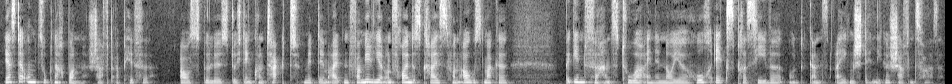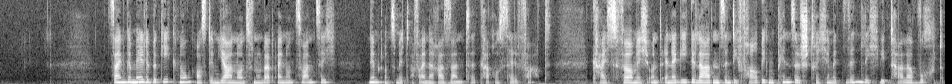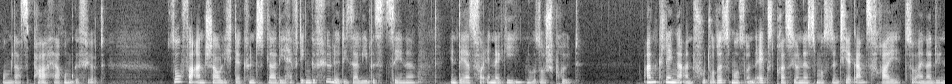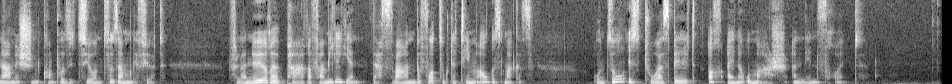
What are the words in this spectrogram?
Erst der Umzug nach Bonn schafft Abhilfe, ausgelöst durch den Kontakt mit dem alten Familien- und Freundeskreis von August Macke, beginnt für Hans Thur eine neue, hochexpressive und ganz eigenständige Schaffensphase. Sein Gemälde Begegnung aus dem Jahr 1921 nimmt uns mit auf eine rasante Karussellfahrt. Kreisförmig und energiegeladen sind die farbigen Pinselstriche mit sinnlich vitaler Wucht um das Paar herumgeführt. So veranschaulicht der Künstler die heftigen Gefühle dieser Liebesszene, in der es vor Energie nur so sprüht. Anklänge an Futurismus und Expressionismus sind hier ganz frei zu einer dynamischen Komposition zusammengeführt. Flaneure, Paare, Familien, das waren bevorzugte Themen August Mackes. Und so ist Tuas Bild auch eine Hommage an den Freund.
